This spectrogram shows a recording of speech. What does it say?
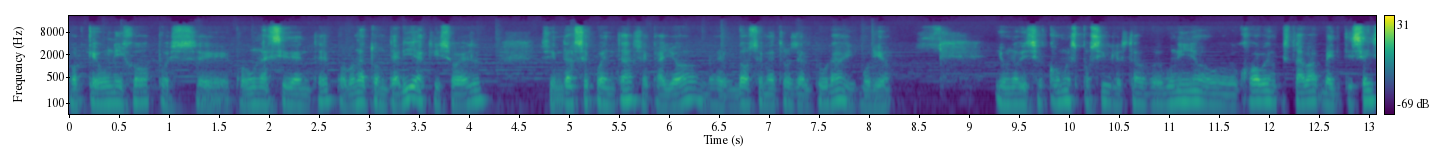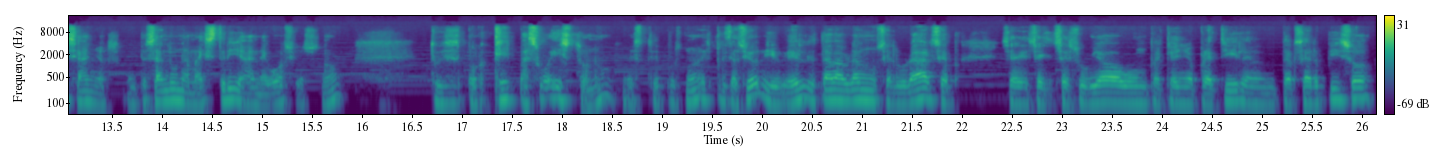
porque un hijo, pues eh, por un accidente, por una tontería que hizo él, sin darse cuenta, se cayó de 12 metros de altura y murió. Y uno dice, ¿cómo es posible? Estaba un niño joven que estaba 26 años, empezando una maestría en negocios, ¿no? Tú dices, ¿por qué pasó esto? ¿no? Este, pues no hay explicación. Y él estaba hablando en un celular, se, se, subió a un pequeño pretil en un tercer piso,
